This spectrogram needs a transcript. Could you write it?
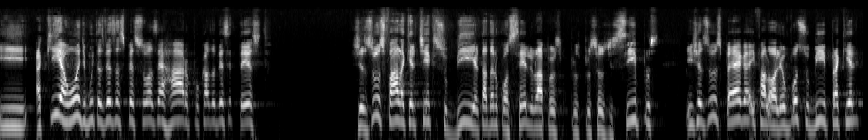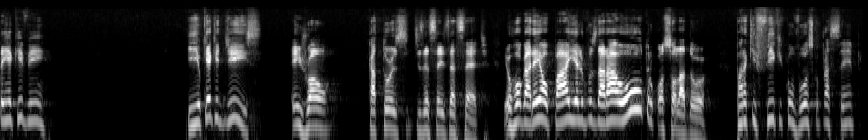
E aqui é onde muitas vezes as pessoas erraram por causa desse texto. Jesus fala que ele tinha que subir, ele está dando conselho lá para os seus discípulos, e Jesus pega e fala: Olha, eu vou subir para que ele tenha que vir. E o que que diz em João 14, 16, 17? Eu rogarei ao Pai e ele vos dará outro consolador, para que fique convosco para sempre.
